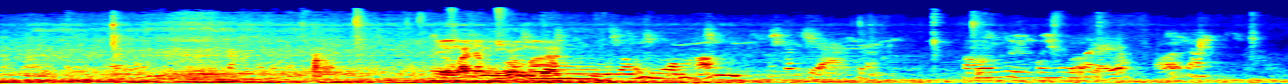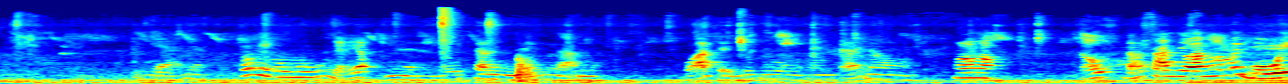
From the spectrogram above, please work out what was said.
nó còn- Cái dùng quá trồng nhiều lắm mà Dùng- dùng nguồn hả? Nó cách già kìa con khi con mua cũng vậy á Ở đó Dạ nè có khi con mua cũng vậy á Nè, đậu xanh này làm Quá trời dung luôn ăn cái no ngon không đậu đậu xanh vô ăn nó mới bùi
